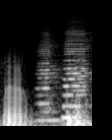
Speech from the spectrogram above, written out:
Bye.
